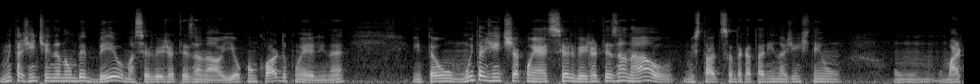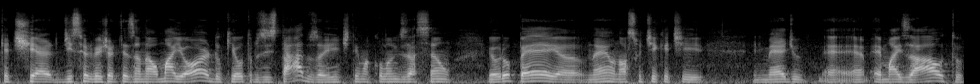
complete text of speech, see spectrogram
muita gente ainda não bebeu uma cerveja artesanal e eu concordo com ele, né? Então, muita gente já conhece cerveja artesanal. No estado de Santa Catarina, a gente tem um, um market share de cerveja artesanal maior do que outros estados. A gente tem uma colonização europeia, né? O nosso ticket médio é, é- é mais alto,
